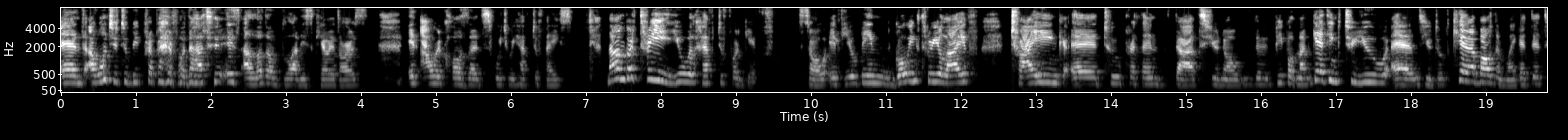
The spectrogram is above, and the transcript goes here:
And I want you to be prepared for that. It's a lot of bloody skeletons in our closets, which we have to face. Number three, you will have to forgive. So if you've been going through your life trying uh, to pretend that, you know, the people not getting to you and you don't care about them like I did,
